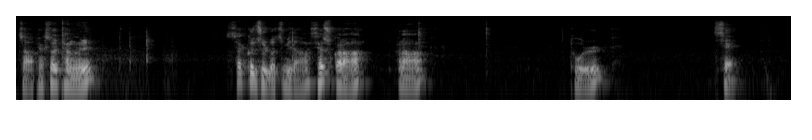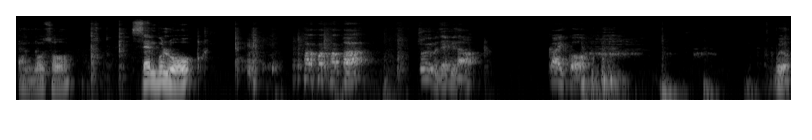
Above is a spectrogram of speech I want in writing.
자 백설탕을 세 큰술 넣습니다. 세 숟가락 하나 둘 셋 딱 넣어서 센 불로 팍팍팍팍 쪼이면 됩니다. 까이거 뭐야?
